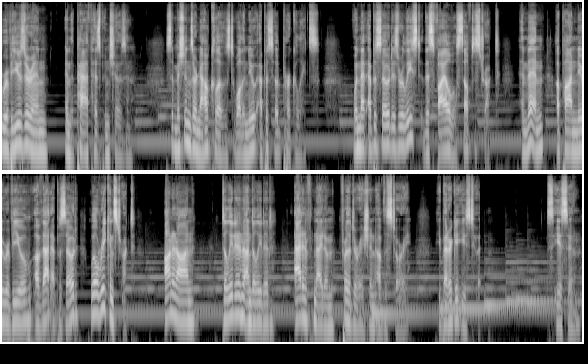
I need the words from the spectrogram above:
Reviews are in, and the path has been chosen. Submissions are now closed while the new episode percolates. When that episode is released, this file will self destruct, and then, upon new review of that episode, we'll reconstruct. On and on, deleted and undeleted, ad infinitum for the duration of the story. You better get used to it. See you soon.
